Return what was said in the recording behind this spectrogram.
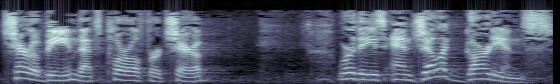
cherubim, that's plural for cherub, were these angelic guardians,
